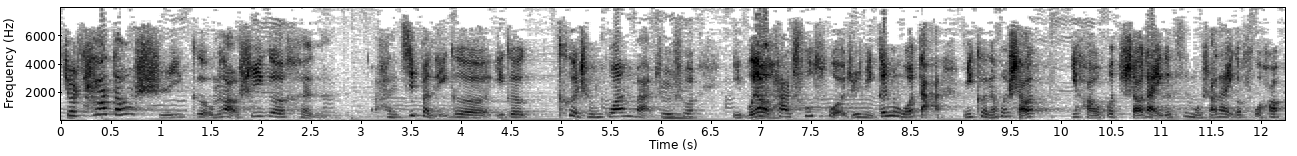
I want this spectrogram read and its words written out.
就是他当时一个我们老师一个很很基本的一个一个课程观吧，就是说你不要怕出错，就是你跟着我打，你可能会少一行或少打一个字母，少打一个符号，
